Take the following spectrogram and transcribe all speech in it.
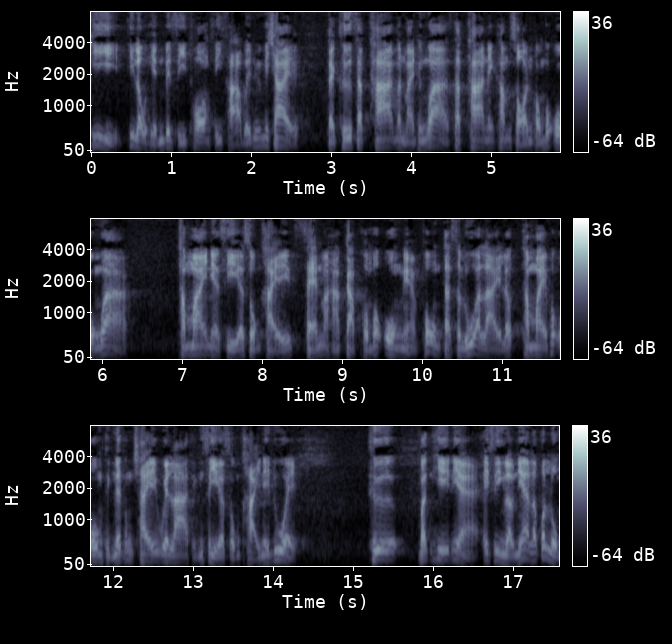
ที่ที่เราเห็นเป็นสีทองสีขาวไปนี่ไม่ใช่ แต่คือศรัทธามันหมายถึงว่าศรัทธาในคำสอนของพระองค์ว่า ทำไมเนี่ยสี่อสงไขยแสนมหากรัปของพระองค์เนี่ยพระองค์ตรัสรู้อะไรแล้วทำไมพระองค์ถึงได้ต้องใช้เวลาถึงสี่อสงไขยนี้ด้วย คือบางทีเนี่ยไอ้สิ่งเหล่านี้เราก็หลง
